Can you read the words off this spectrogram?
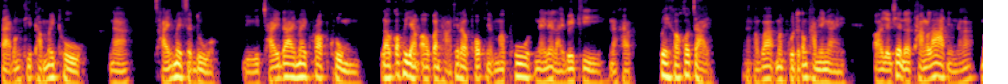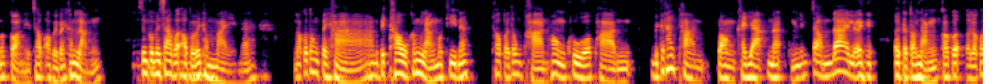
แต่บางทีทำไม่ถูกนะใช้ไม่สะดวก หรือใช้ได้ไม่ครอบคลุม เราก็พยายามเอาปัญหาที่เราพบเนี่ยมาพูดในหลาย ๆ เวทีนะครับเพื่อให้เขาเข้าใจนะครับว่ามันควรจะต้องทำยังไงเอออย่างเช่นเออทางลาดเนี่ยนะครับเมื่อก่อนเนี่ยชอบเอาไปไว้ข้างหลัง ซึ่งก็ไม่ทราบว่าเอาไปไว้ทำไมนะเราก็ต้องไปหาไปเข้าข้างหลังบางทีนะเข้าไปต้องผ่านห้องครัวผ่านแม้กระทั่งผ่านปล่องขยะนะผมยังจำได้เลยเออแต่ตอนหลังเขาก็เราก็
